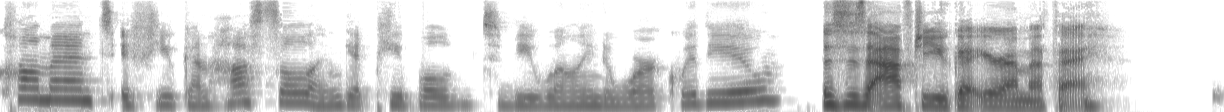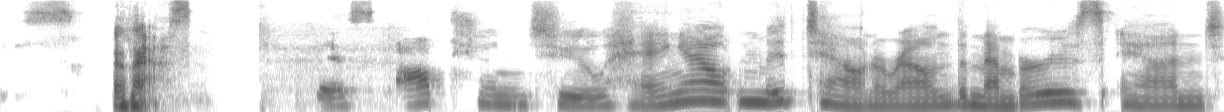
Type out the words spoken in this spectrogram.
comment if you can hustle and get people to be willing to work with you this is after you get your mfa okay yes. This option to hang out in midtown around the members and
